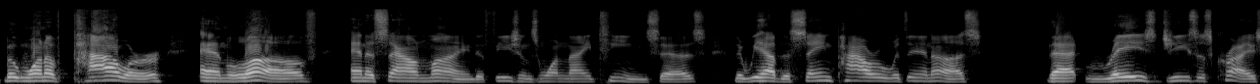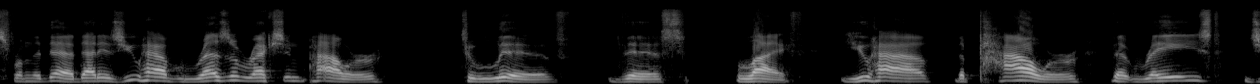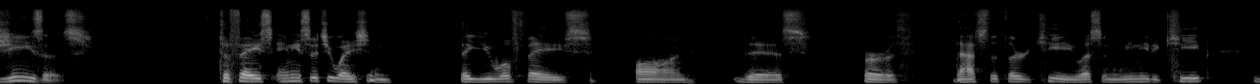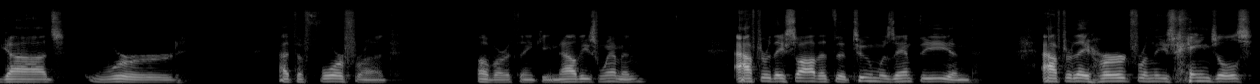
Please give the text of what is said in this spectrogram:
but one of power and love and a sound mind. Ephesians 1:19 says that we have the same power within us that raised Jesus Christ from the dead. That is, you have resurrection power to live this life. You have the power that raised Jesus to face any situation that you will face on this earth. That's the third key. Listen, we need to keep God's word at the forefront of our thinking. Now, these women, after they saw that the tomb was empty and after they heard from these angels,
